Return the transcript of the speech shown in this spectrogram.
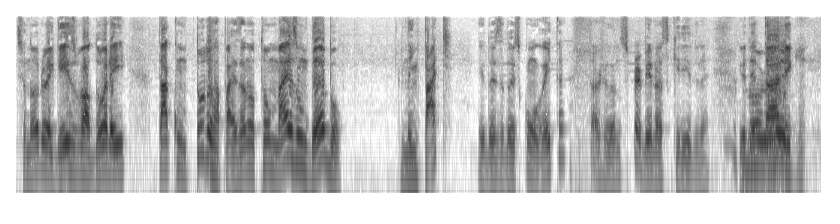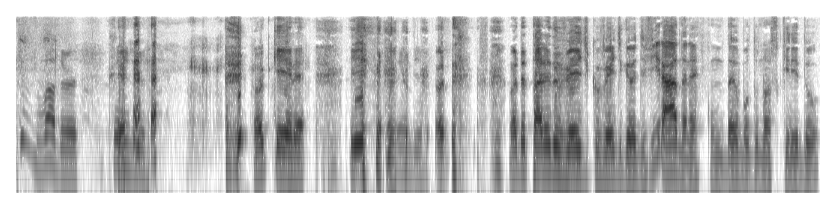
Seu norueguês voador aí tá com tudo, rapaz. Anotou mais um double no empate e 2x2 com 8. Tá jogando super bem, nosso querido, né? E o detalhe. Que voador. Entendi. ok, né? E o, o, detalhe do verde que o verde ganhou de virada, né? Com um double do nosso querido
